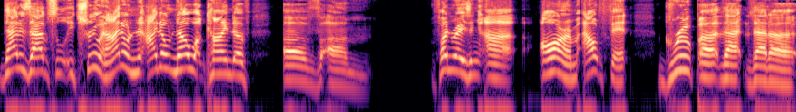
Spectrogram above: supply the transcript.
That is absolutely true, and I don't, I don't know what kind of of um, fundraising uh, arm outfit group uh, that that uh,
